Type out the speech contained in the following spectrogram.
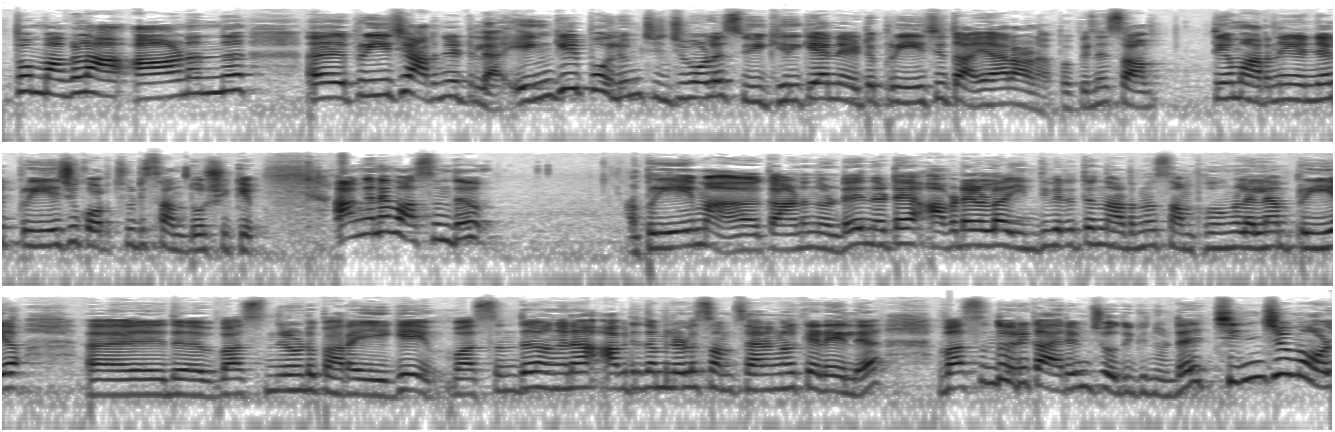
ഇപ്പൊ മകൾ ആണെന്ന് പ്രിയേച്ചി അറിഞ്ഞിട്ടില്ല. എങ്കിൽ പോലും ചിഞ്ചുമോളെ സ്വീകരിക്കാനായിട്ട് പ്രിയേച്ചി തയ്യാറാണ്. അപ്പൊ പിന്നെ സത്യം അറിഞ്ഞു കഴിഞ്ഞാൽ പ്രിയേച്ചി കുറച്ചുകൂടി സന്തോഷിക്കും. അങ്ങനെ വസന്ത് പ്രിയയെ കാണുന്നുണ്ട്. എന്നിട്ട് അവിടെയുള്ള ഇന്ത്യവരത്തിൽ നടന്ന സംഭവങ്ങളെല്ലാം പ്രിയ ഇത് വസന്തിനോട് പറയുകയും വസന്ത് അങ്ങനെ അവർ തമ്മിലുള്ള സംസാരങ്ങൾക്കിടയിൽ വസന്ത് ഒരു കാര്യം ചോദിക്കുന്നുണ്ട്. ചിഞ്ചുമോൾ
